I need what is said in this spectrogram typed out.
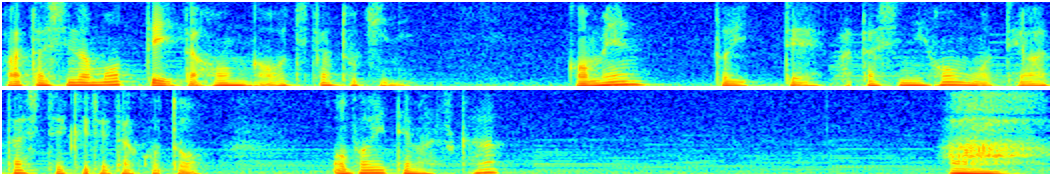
私の持っていた本が落ちた時にごめんと言って私に本を手渡してくれたこと覚えてますか？あ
